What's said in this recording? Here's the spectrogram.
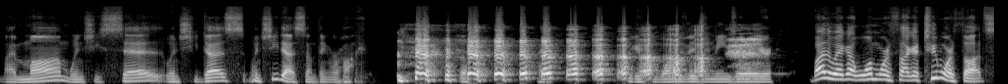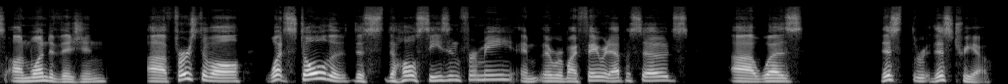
my mom, when she says, when she does, when she does something wrong. For WandaVision memes earlier. By the way, I got one more thought. I got two more thoughts on WandaVision. Uh, first of all, what stole the this the whole season for me, and they were my favorite episodes, uh, was this th- this trio.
